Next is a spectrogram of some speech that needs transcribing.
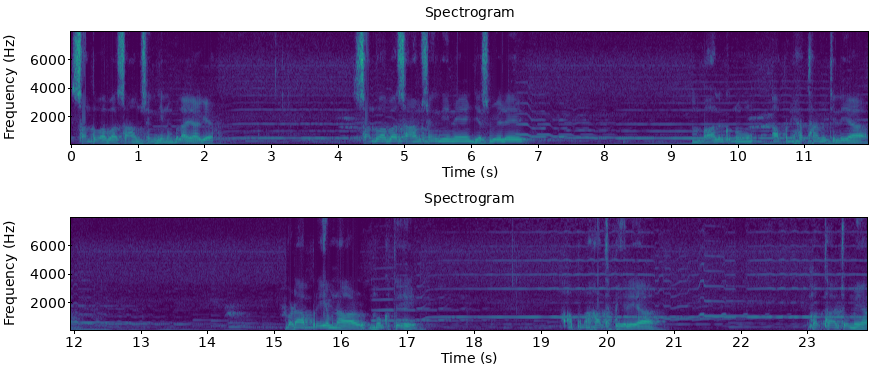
ਸੰਤ ਬਾਬਾ ਸ਼ਾਮ ਸਿੰਘ ਜੀ ਨੂੰ ਬੁਲਾਇਆ ਗਿਆ। ਸੰਤ ਬਾਬਾ ਸ਼ਾਮ ਸਿੰਘ ਜੀ ਨੇ ਜਿਸ ਵੇਲੇ ਬਾਲਕ ਨੂੰ ਆਪਣੇ ਹੱਥਾਂ ਵਿੱਚ ਲਿਆ ਬੜਾ ਪ੍ਰੇਮ ਨਾਲ ਮੁਖ ਤੇ ਆਪਣਾ ਹੱਥ ਫੇਰਿਆ, ਮੱਥਾ ਚੁੰਮਿਆ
